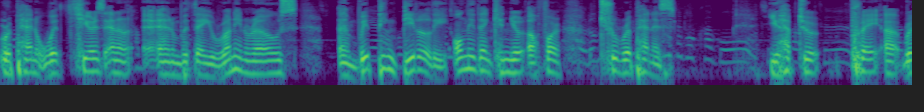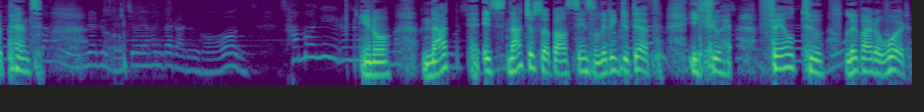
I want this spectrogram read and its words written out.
repent with tears and, and with a running nose and weeping bitterly. Only then can you offer true repentance. You have to pray, uh, repent. You know, not it's not just about sins leading to death. If you fail to live out a word,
